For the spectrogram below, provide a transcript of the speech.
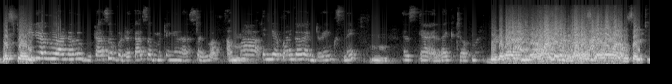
gaskiya ne Idan ruwa na rubuta saboda ka san mutum yana son ruwa. Amma inda ɓangaren drinks ne, Mm. gaskiya I like Chapman. daga baya ke nan amma kada kuna masu kallon ma amsar ki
